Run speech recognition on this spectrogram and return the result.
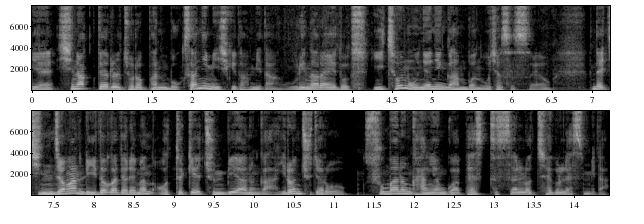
예, 신학대를 졸업한 목사님이시기도 합니다. 우리나라에도 2005년인가 한번 오셨었어요. 근데 진정한 리더가 되려면 어떻게 준비해야 하는가 이런 주제로 수많은 강연과 베스트셀러 책을 냈습니다.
